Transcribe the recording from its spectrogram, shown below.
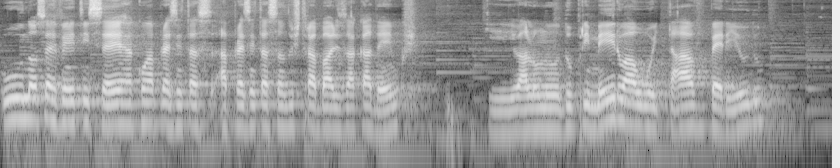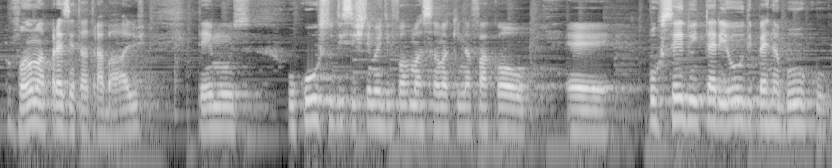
o nosso evento encerra com a apresentação, dos trabalhos acadêmicos, que o aluno do primeiro ao oitavo período vão apresentar trabalhos. Temos o curso de Sistemas de Informação aqui na Facol, é, por ser do interior de Pernambuco,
